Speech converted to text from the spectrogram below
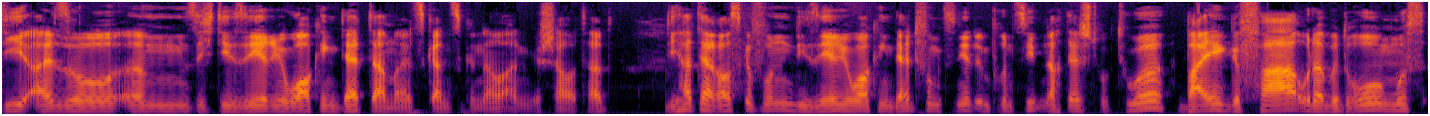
Die also ähm, sich die Serie Walking Dead damals ganz genau angeschaut hat. Die hat herausgefunden, die Serie Walking Dead funktioniert im Prinzip nach der Struktur. Bei Gefahr oder Bedrohung muss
